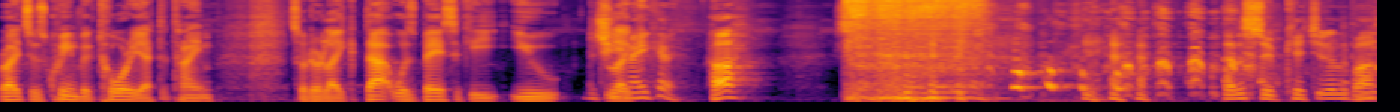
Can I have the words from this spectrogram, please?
right? So it was Queen Victoria at the time. So they're like that was basically you. Did she like, make it? Huh? There's a soup kitchen in the back.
